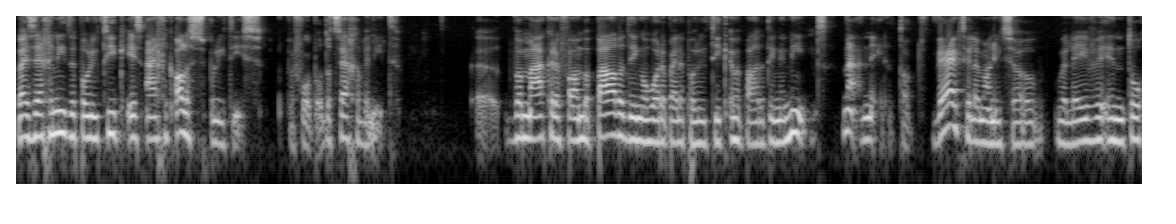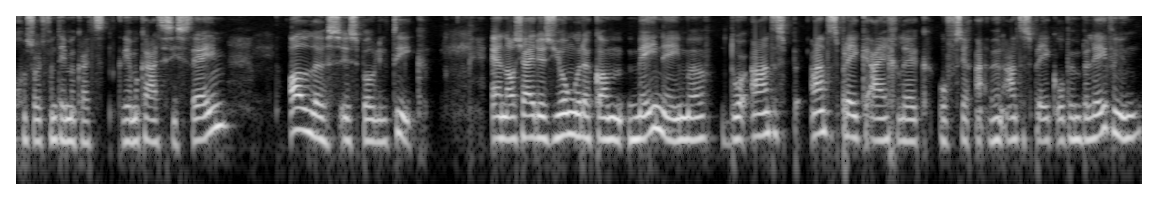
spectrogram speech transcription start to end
Wij zeggen niet dat politiek is eigenlijk alles is politisch. Bijvoorbeeld, dat zeggen we niet. Uh, we maken ervan bepaalde dingen horen bij de politiek en bepaalde dingen niet. Nou, nee, dat werkt helemaal niet zo. We leven in toch een soort van democratisch systeem. Alles is politiek. En als jij dus jongeren kan meenemen door aan te, aan te spreken eigenlijk, of zich hun aan te spreken op hun beleving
